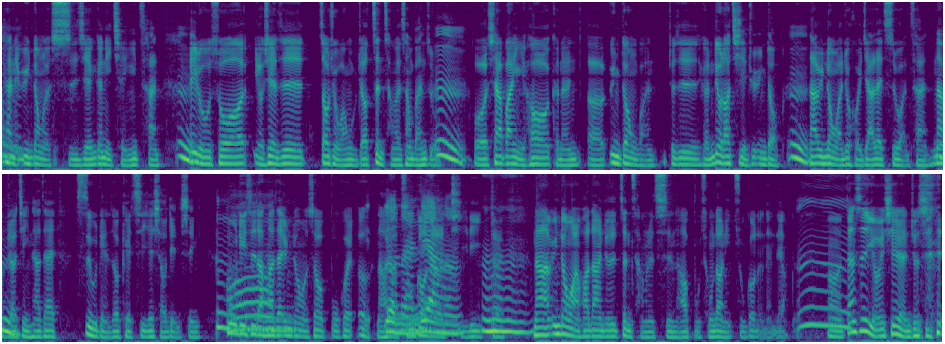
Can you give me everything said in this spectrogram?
看你运动的时间跟你前一餐。嗯例如说，有些人是朝九晚五比较正常的上班族，嗯。我下班以后可能呃运动完，就是可能六到七点去运动，嗯。那运动完就回家再吃晚餐。那比较建议他在四五点的时候可以吃一些小点心，目的是让他在运动的时候不会饿，然后有有足够的体力。对，那运动完的话，当然就是正常的吃，然后补充到你足够的能量。嗯，但是有一些人就是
